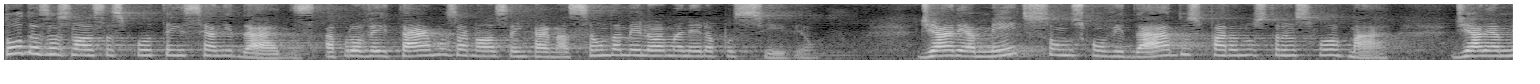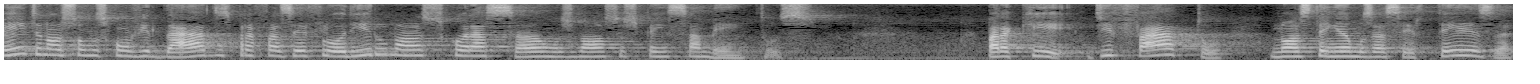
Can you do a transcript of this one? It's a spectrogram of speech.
todas as nossas potencialidades, aproveitarmos a nossa encarnação da melhor maneira possível. Diariamente somos convidados para nos transformar. Diariamente nós somos convidados para fazer florir o nosso coração, os nossos pensamentos para que, de fato, nós tenhamos a certeza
